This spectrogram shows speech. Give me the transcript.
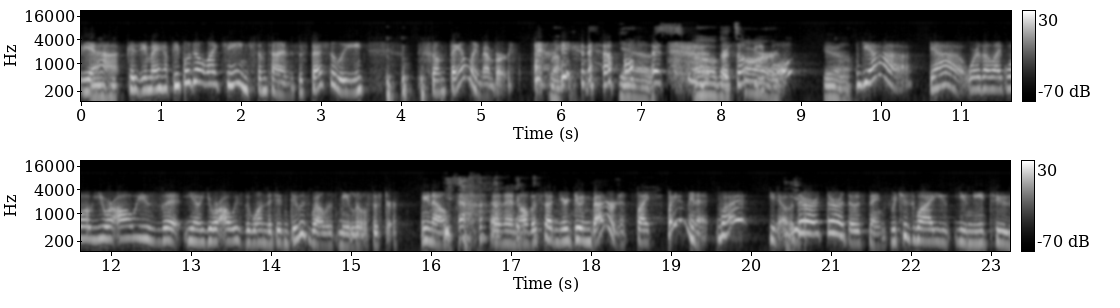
Yeah, because mm-hmm. you may have people don't like change sometimes, especially some family members. Right. you know? Yes. Oh, that's For some hard. People, yeah. Yeah. Yeah. Where they're like, well, you were always the, you know, you were always the one that didn't do as well as me, little sister. You know, yeah. and then all of a sudden you're doing better, and it's like, wait a minute, what? you know, yeah. there are there are those things, which is why you you need to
